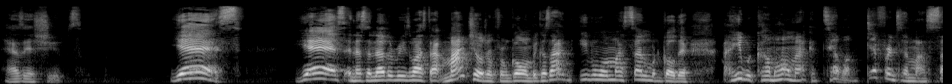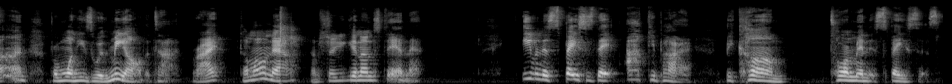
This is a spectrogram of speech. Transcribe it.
has issues. Yes. Yes, and that's another reason why I stopped my children from going because I even when my son would go there, he would come home and I could tell a difference in my son from when he's with me all the time, right? Come on now. I'm sure you can understand that. Even the spaces they occupy become tormented spaces.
